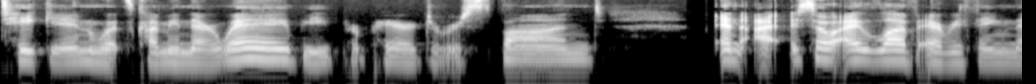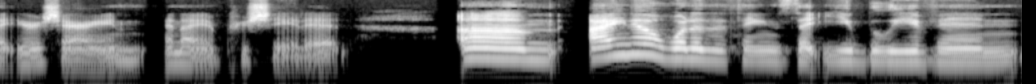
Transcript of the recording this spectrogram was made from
take in what's coming their way, be prepared to respond. And I, so I love everything that you're sharing and I appreciate it. Um, I know one of the things that you believe in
